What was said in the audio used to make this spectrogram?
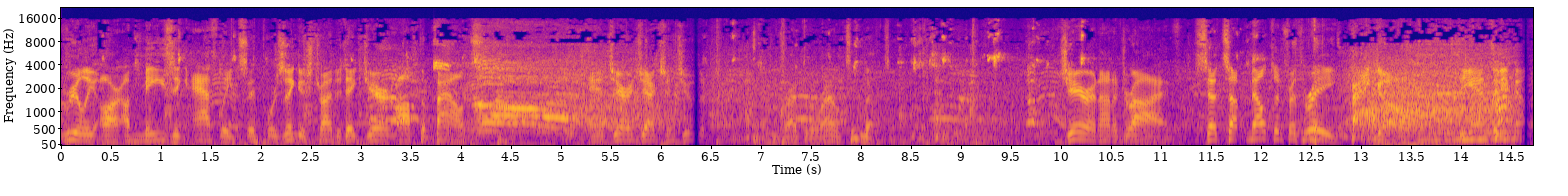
really are amazing athletes, and Porzingis trying to take Jaren off the bounce, and Jaren Jackson Jr. He wrapped it around to Melton. Jaren on a drive, sets up Melton for three. Bango! De'Anthony Melton.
